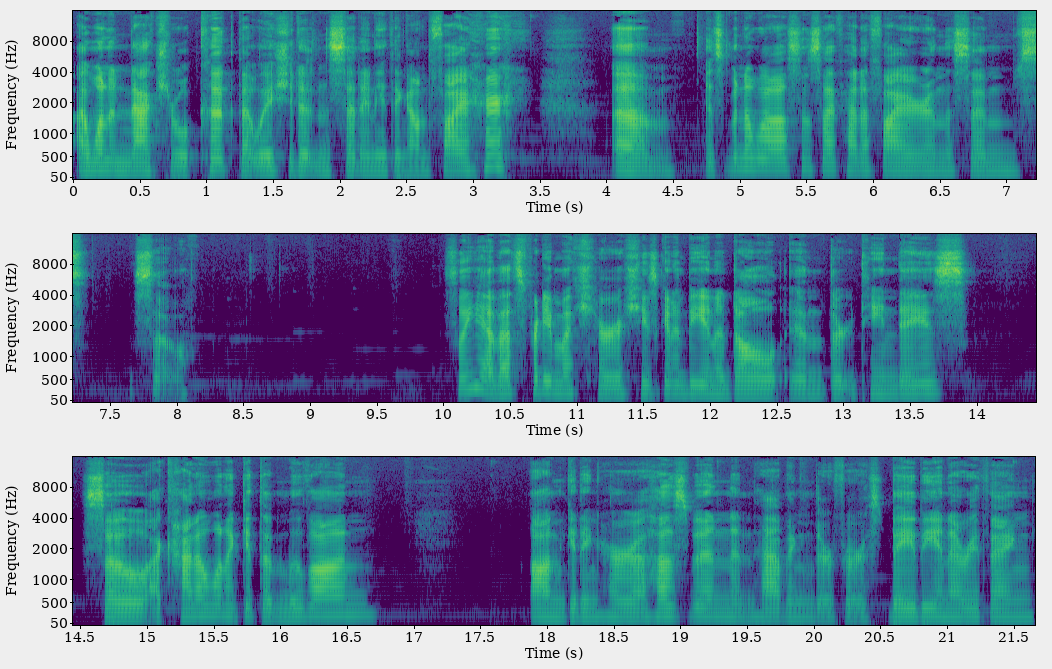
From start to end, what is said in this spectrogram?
I want a natural cook that way she didn't set anything on fire. Um it's been a while since I've had a fire in the Sims so. So yeah that's pretty much her. She's gonna be an adult in 13 days. So I kind of want to get the move on on getting her a husband and having their first baby and everything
